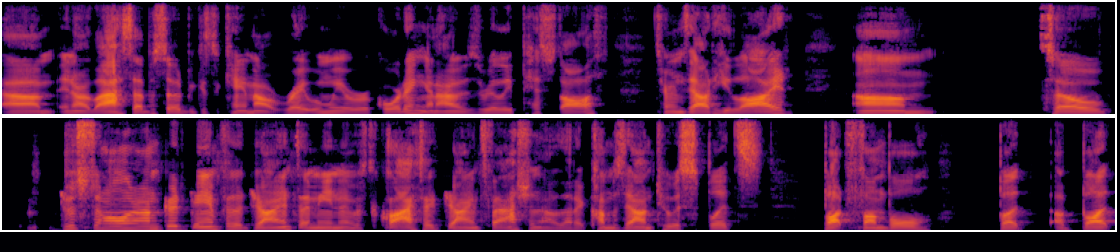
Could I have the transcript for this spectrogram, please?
um, in our last episode because it came out right when we were recording, and I was really pissed off. Turns out he lied. Um, so just an all around good game for the Giants. I mean, it was classic Giants fashion though that it comes down to a splits butt fumble, but a butt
